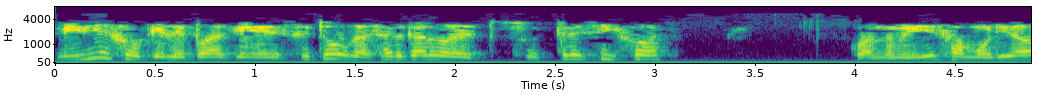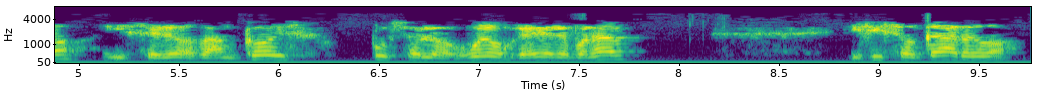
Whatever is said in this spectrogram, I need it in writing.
Mi viejo que, le, que se tuvo que hacer cargo de sus tres hijos cuando mi vieja murió y se los bancó y puso los huevos que había que poner y se hizo cargo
